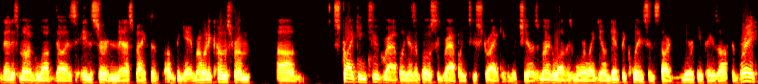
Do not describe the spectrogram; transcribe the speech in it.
than Ismagulov does in certain aspects of, of the game. Right when it comes from um, striking to grappling as opposed to grappling to striking, which you know is more like you know get the clinch and start working things off the break.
